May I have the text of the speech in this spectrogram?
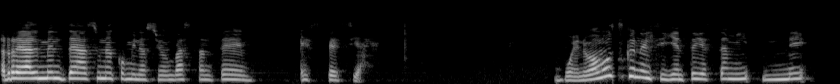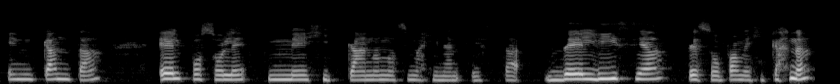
realmente hace una combinación bastante especial. Bueno, vamos con el siguiente y este a mí me encanta, el pozole mexicano. No se imaginan esta delicia de sopa mexicana.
